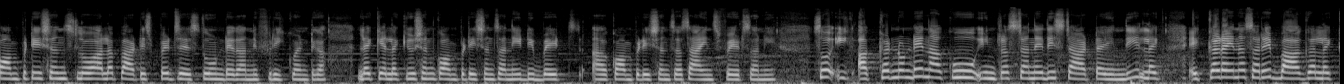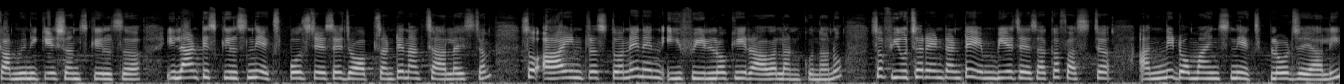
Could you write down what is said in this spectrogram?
కాంపిటీషన్స్లో అలా పార్టిసిపేట్ చేస్తూ ఉండేదాన్ని ఫ్రీక్వెంట్గా లైక్ ఎలక్యూషన్ కాంపిటీషన్స్ అని డిబేట్స్ కాంపిటీషన్స్ సైన్స్ ఫేర్స్ అని. సో ఈ అక్కడ నుండే నాకు ఇంట్రెస్ట్ అనేది స్టార్ట్ అయింది. లైక్ ఎక్కడైనా సరే బాగా లైక్ కమ్యూనికేషన్ స్కిల్స్ ఇలాంటి స్కిల్స్ని ఎక్స్పోజ్ చేసే జాబ్స్ అంటే నాకు చాలా ఇష్టం. సో ఆ ఇంట్రెస్ట్తోనే నేను ఈ ఫీల్డ్లోకి రావాలనుకున్నాను. సో ఫ్యూచర్ ఏంటంటే ఎంబీఏ చేశాక ఫస్ట్ అన్ని డొమైన్స్ని ఎక్స్ప్లోర్ చేయాలి.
